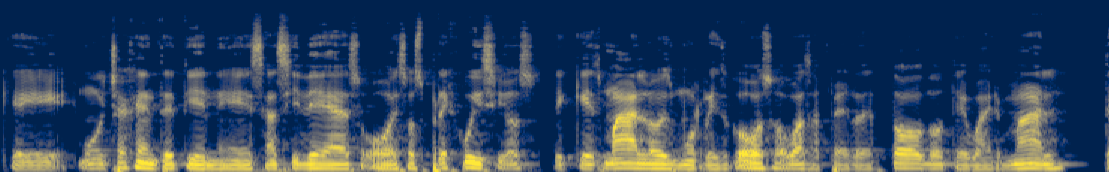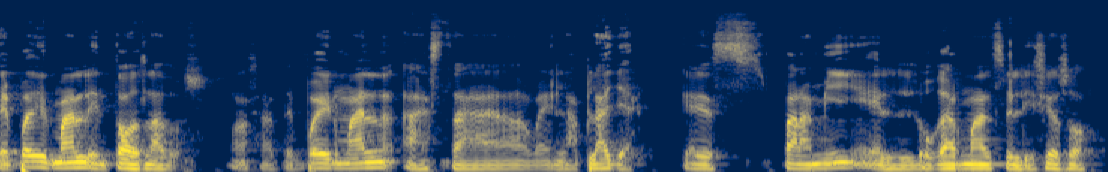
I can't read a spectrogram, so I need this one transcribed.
que mucha gente tiene esas ideas o esos prejuicios de que es malo, es muy riesgoso, vas a perder todo, te va a ir mal. Te puede ir mal en todos lados. O sea, te puede ir mal hasta en la playa, que es para mí el lugar más delicioso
